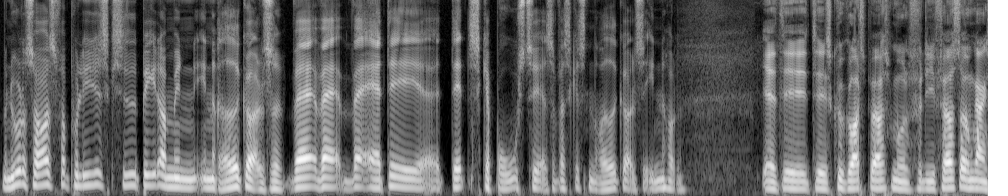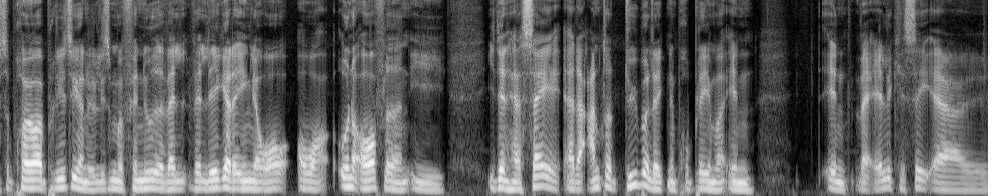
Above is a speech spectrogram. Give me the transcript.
Men nu er der så også fra politisk side bedt om en, en redegørelse. Hvad, hvad, hvad er det, den skal bruges til? Altså, hvad skal sådan en redegørelse indeholde? Ja, det, det er sgu et godt spørgsmål, fordi i første omgang så prøver politikerne ligesom at finde ud af, hvad, hvad ligger der egentlig over, over, under overfladen i, i den her sag. Er der andre dyberliggende problemer end, end hvad alle kan se er øh,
